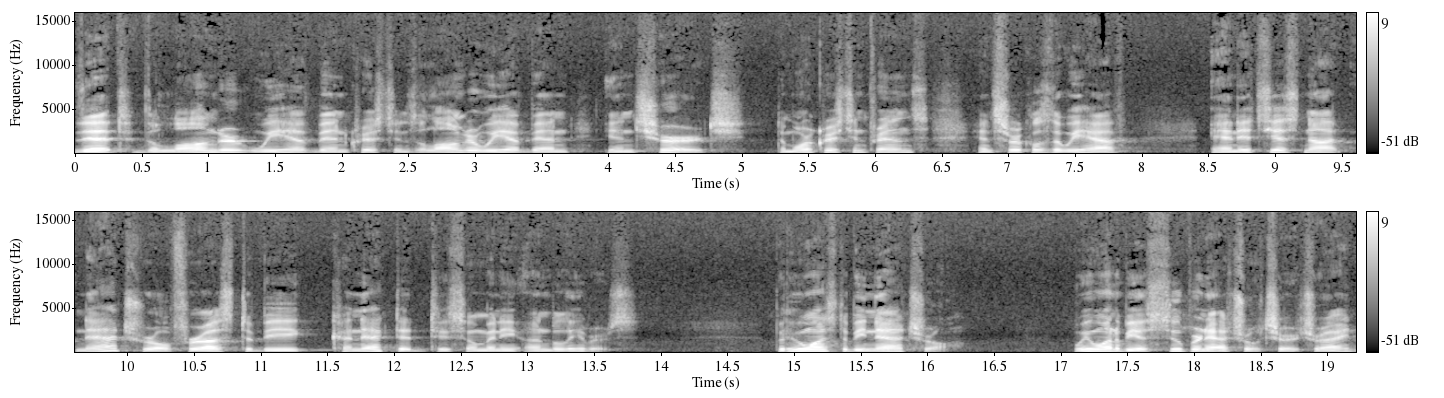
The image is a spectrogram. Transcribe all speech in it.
that the longer we have been Christians, the longer we have been in church, the more Christian friends and circles that we have, and it's just not natural for us to be connected to so many unbelievers. But who wants to be natural? We want to be a supernatural church, right?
